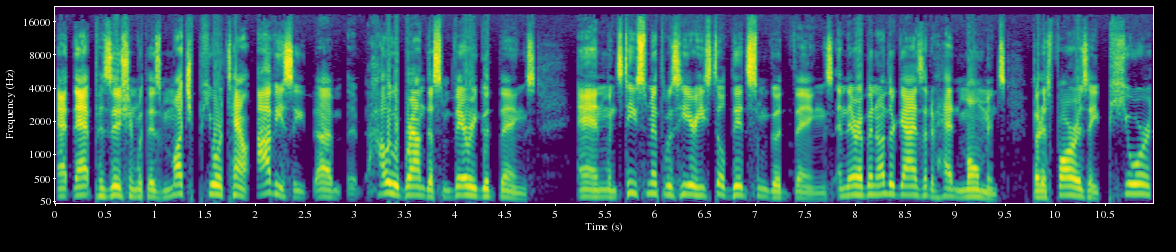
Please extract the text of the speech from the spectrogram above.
at that position with as much pure talent. Obviously, um, Hollywood Brown does some very good things. And when Steve Smith was here, he still did some good things. And there have been other guys that have had moments. But as far as a pure,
